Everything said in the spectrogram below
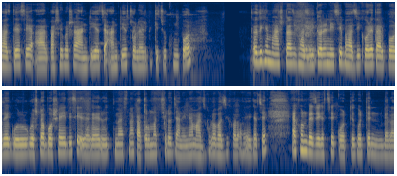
ভাজতে আছে। আর পাশে পাশে আন্টি আছে, আন্টিও চলে আসবে কিছুক্ষণ পর। তো ওদিকে মাছ টাছ ভাজি করে নিয়েছি ভাজি করে তারপরে গরুর গোষ্ঠটা বসাই দিয়েছি এ জায়গায় রুই মাছ না কাতল মাছ ছিল, জানি না, মাছগুলো ভাজি করা হয়ে গেছে। এখন বেজে গেছে করতে করতে বেলা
